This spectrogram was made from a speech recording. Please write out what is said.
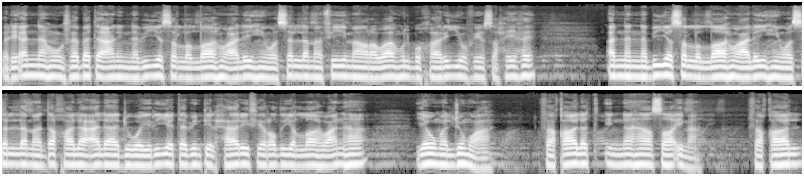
فلأنه ثبت عن النبي صلى الله عليه وسلم فيما رواه البخاري في صحيحه أن النبي صلى الله عليه وسلم دخل على جويرية بنت الحارث رضي الله عنها يوم الجمعة فقالت إنها صائمة. فقال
